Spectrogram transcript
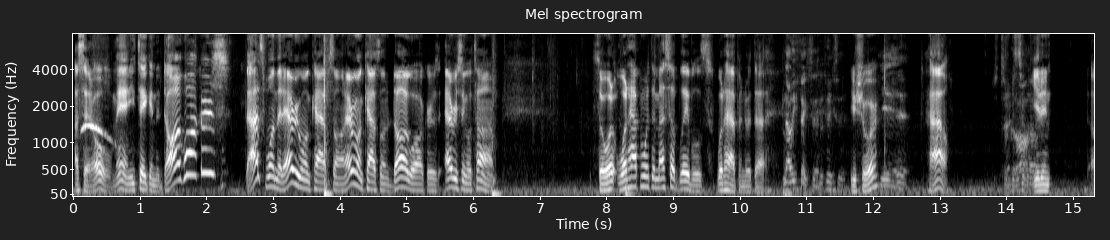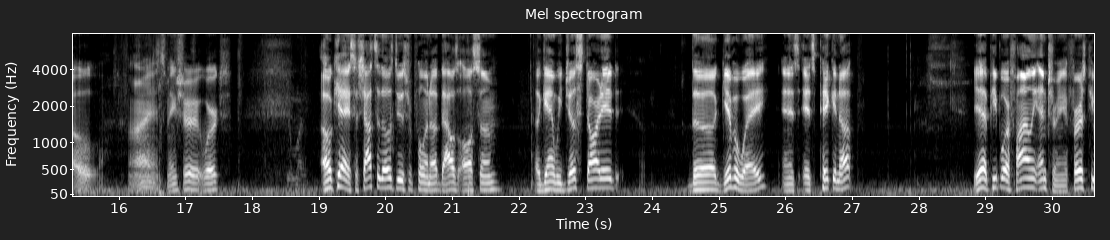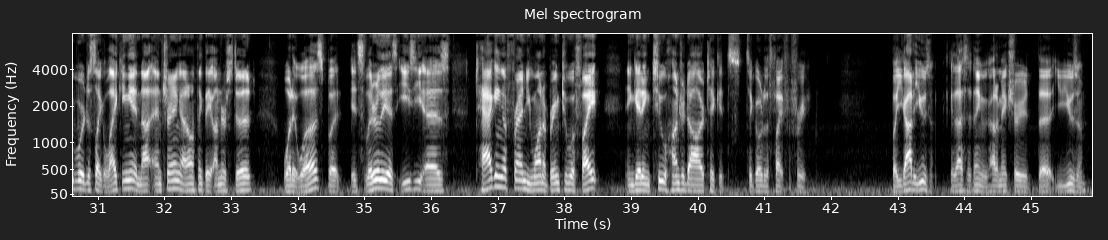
I said, "Oh man, you taking the dog walkers? That's one that everyone caps on. Everyone caps on the dog walkers every single time." So what what happened with the mess up labels? What happened with that? no, we fixed it. We it. fixed it. You sure? Yeah, How? just took it off. You didn't? Oh, all right. Let's make sure it works. Your money. Okay, so shouts to those dudes for pulling up. That was awesome. Again, we just started the giveaway and it's it's picking up. Yeah, people are finally entering. At first people were just like liking it, not entering. I don't think they understood what it was, but it's literally as easy as tagging a friend you want to bring to a fight and getting two hundred dollar tickets to go to the fight for free. But you got to use them because that's the thing. We got to make sure that you use them.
